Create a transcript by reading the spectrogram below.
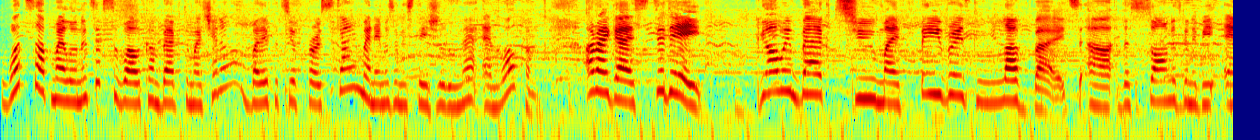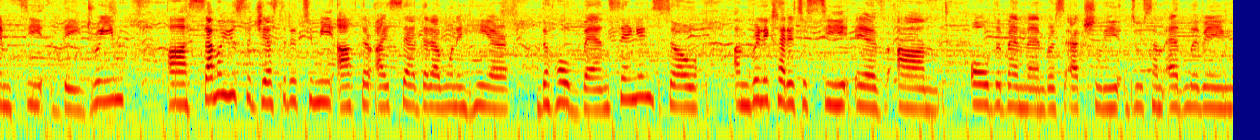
What's up, my lunatics? Welcome back to my channel. But if it's your first time, my name is Anastasia Luna and welcome. Alright, guys, today going back to my favorite Lovebites. Uh, the song is gonna be Empty Daydream. Uh, some of you suggested it to me after I said that I want to hear the whole band singing, so I'm really excited to see if um, all the band members actually do some ad-libbing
